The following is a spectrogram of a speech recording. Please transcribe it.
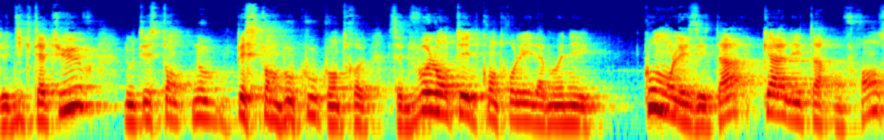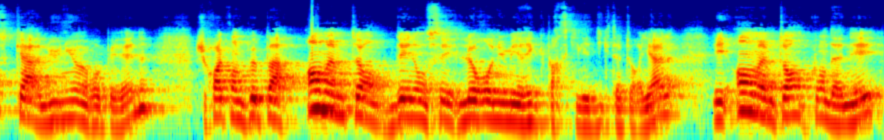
de dictature. Nous, pestons beaucoup contre cette volonté de contrôler la monnaie qu'ont les États, qu'a l'État en France, qu'a l'Union européenne. Je crois qu'on ne peut pas en même temps dénoncer l'euro numérique parce qu'il est dictatorial et en même temps condamner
